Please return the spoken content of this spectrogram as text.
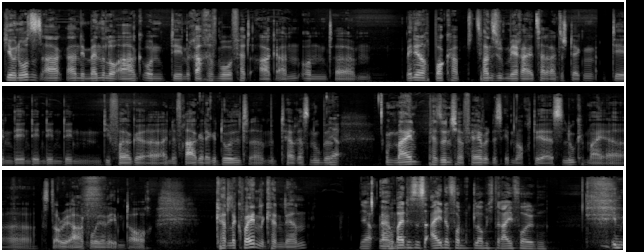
Geonosis Arc an, den Mandalore Arc und den Rache von Fett Arc an und ähm, wenn ihr noch Bock habt, 20 Minuten mehr Zeit reinzustecken, den, den, den, den, den, die Folge äh, Eine Frage der Geduld äh, mit Terras Nube. Ja. Und mein persönlicher Favorite ist eben noch der Luke Meyer äh, Story Arc, wo er dann eben auch Cutler Quain kennenlernen. Ja, ähm, wobei das ist eine von, glaube ich, drei Folgen. Im,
